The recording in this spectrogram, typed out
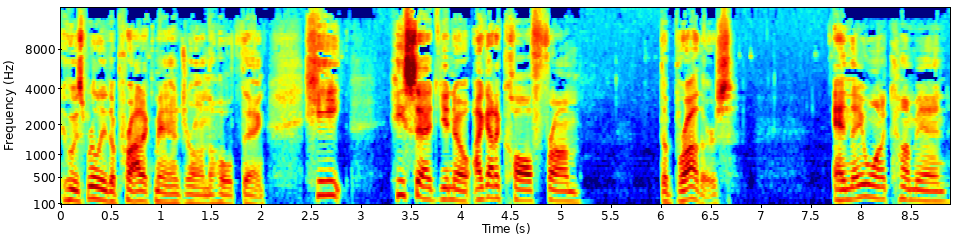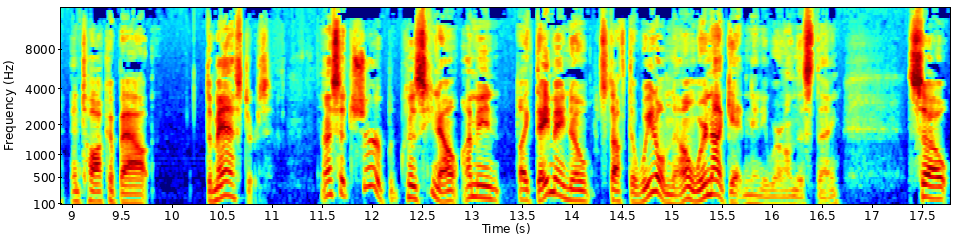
who was really the product manager on the whole thing, he he said, you know, I got a call from the brothers, and they want to come in and talk about the masters. And I said, sure, because, you know, I mean, like they may know stuff that we don't know. and We're not getting anywhere on this thing. So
